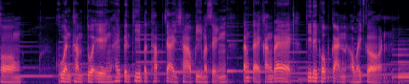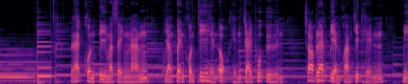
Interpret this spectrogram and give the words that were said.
ครอง ควรทำตัวเองให้เป็นที่ประทับใจชาวปีมะเสงตั้งแต่ครั้งแรกที่ได้พบกันเอาไว้ก่อน และคนปีมะเสงนั้นยังเป็นคนที่เห็นอกเห็นใจผู้อื่น ชอบแลกเปลี่ยนความคิดเห็น มี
